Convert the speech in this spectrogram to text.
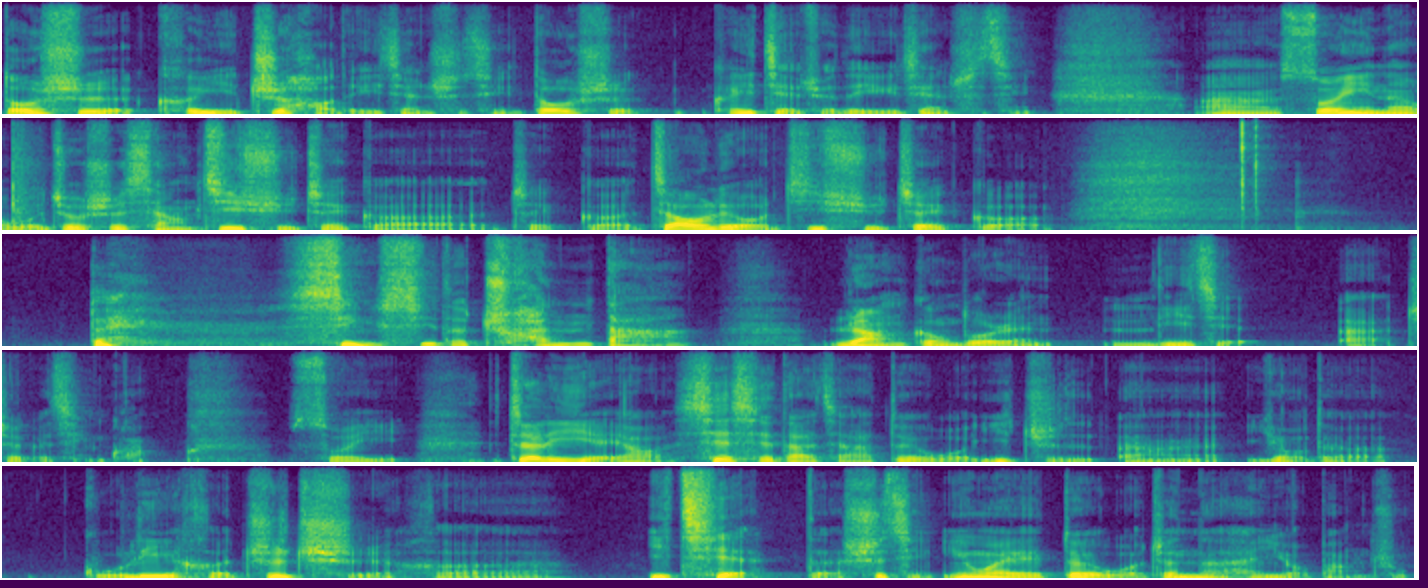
都是可以治好的一件事情，都是可以解决的一件事情，啊，所以呢，我就是想继续这个这个交流，继续这个对信息的传达，让更多人理解啊这个情况。所以，这里也要谢谢大家对我一直啊有的鼓励和支持和一切的事情，因为对我真的很有帮助。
